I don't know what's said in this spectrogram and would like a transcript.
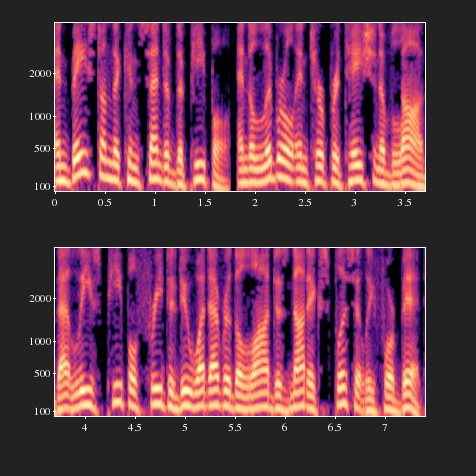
and based on the consent of the people, and a liberal interpretation of law that leaves people free to do whatever the law does not explicitly forbid.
